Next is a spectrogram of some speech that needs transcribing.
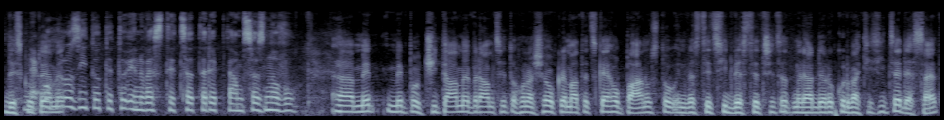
diskutujeme... Neohrozí to tyto investice, tedy ptám se znovu. My, my počítáme v rámci toho našeho klimatického plánu s tou investicí 230 miliard do roku 2010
